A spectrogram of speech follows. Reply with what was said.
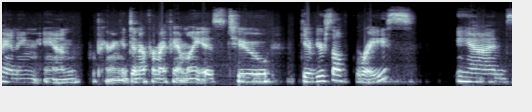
planning and preparing a dinner for my family is to give yourself grace and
